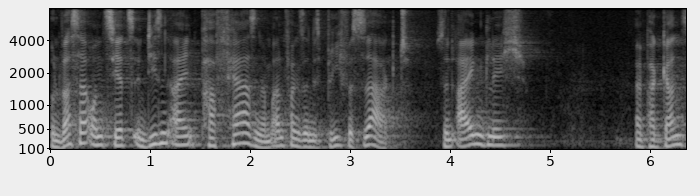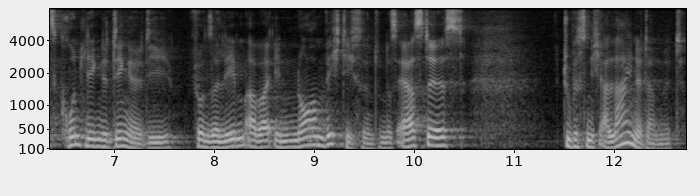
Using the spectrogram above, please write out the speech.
Und was er uns jetzt in diesen ein paar Versen am Anfang seines Briefes sagt, sind eigentlich ein paar ganz grundlegende Dinge, die für unser Leben aber enorm wichtig sind. Und das erste ist, du bist nicht alleine damit.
